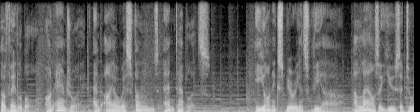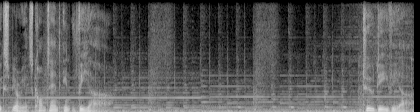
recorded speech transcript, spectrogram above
Available on Android and iOS phones and tablets. Eon Experience VR allows a user to experience content in VR. Two D VR.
